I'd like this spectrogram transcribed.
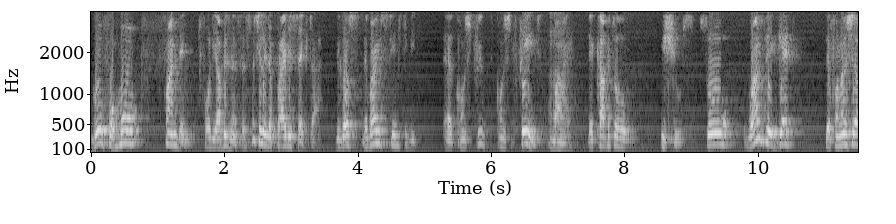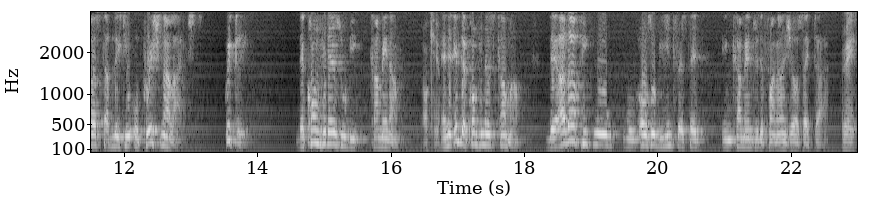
go for more funding for their business, especially the private sector, because the bank seems to be uh, constrained, constrained mm. by the capital issues. So once they get the financial stability operationalized quickly, the confidence will be coming up. Okay. And if the confidence come up, the other people will also be interested in coming to the financial sector. Great.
